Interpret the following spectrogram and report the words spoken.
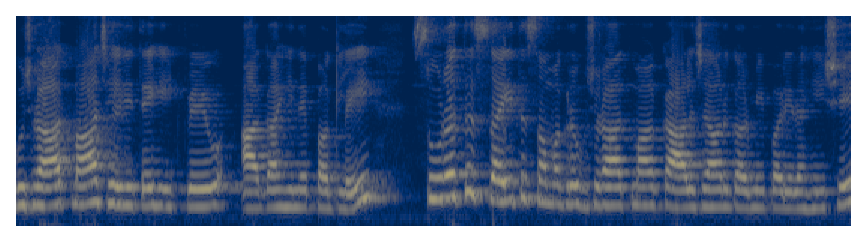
ગુજરાતમાં જે રીતે હીટવેવ આગાહીને પગલે સુરત સહિત સમગ્ર ગુજરાતમાં કાળઝાળ ગરમી પડી રહી છે,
